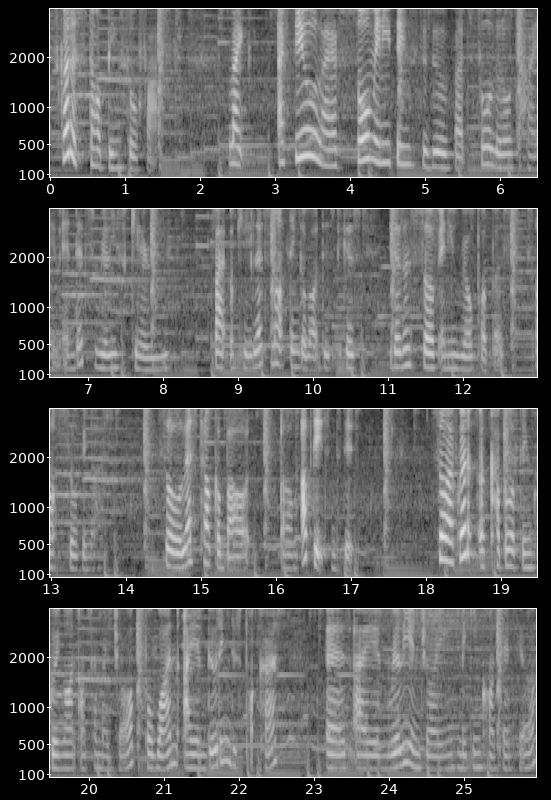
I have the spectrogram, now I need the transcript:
It's gotta stop being so fast. Like, I feel like I have so many things to do but so little time, and that's really scary. But okay, let's not think about this because it doesn't serve any real purpose. It's not serving us. So let's talk about um, updates instead. So I've got a couple of things going on outside my job. For one, I am building this podcast as I am really enjoying making content here.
